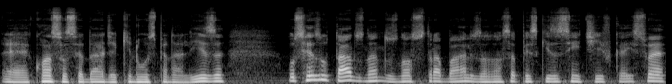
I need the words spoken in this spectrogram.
é, com a sociedade aqui no USP Analisa os resultados né, dos nossos trabalhos, da nossa pesquisa científica. Isso é,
